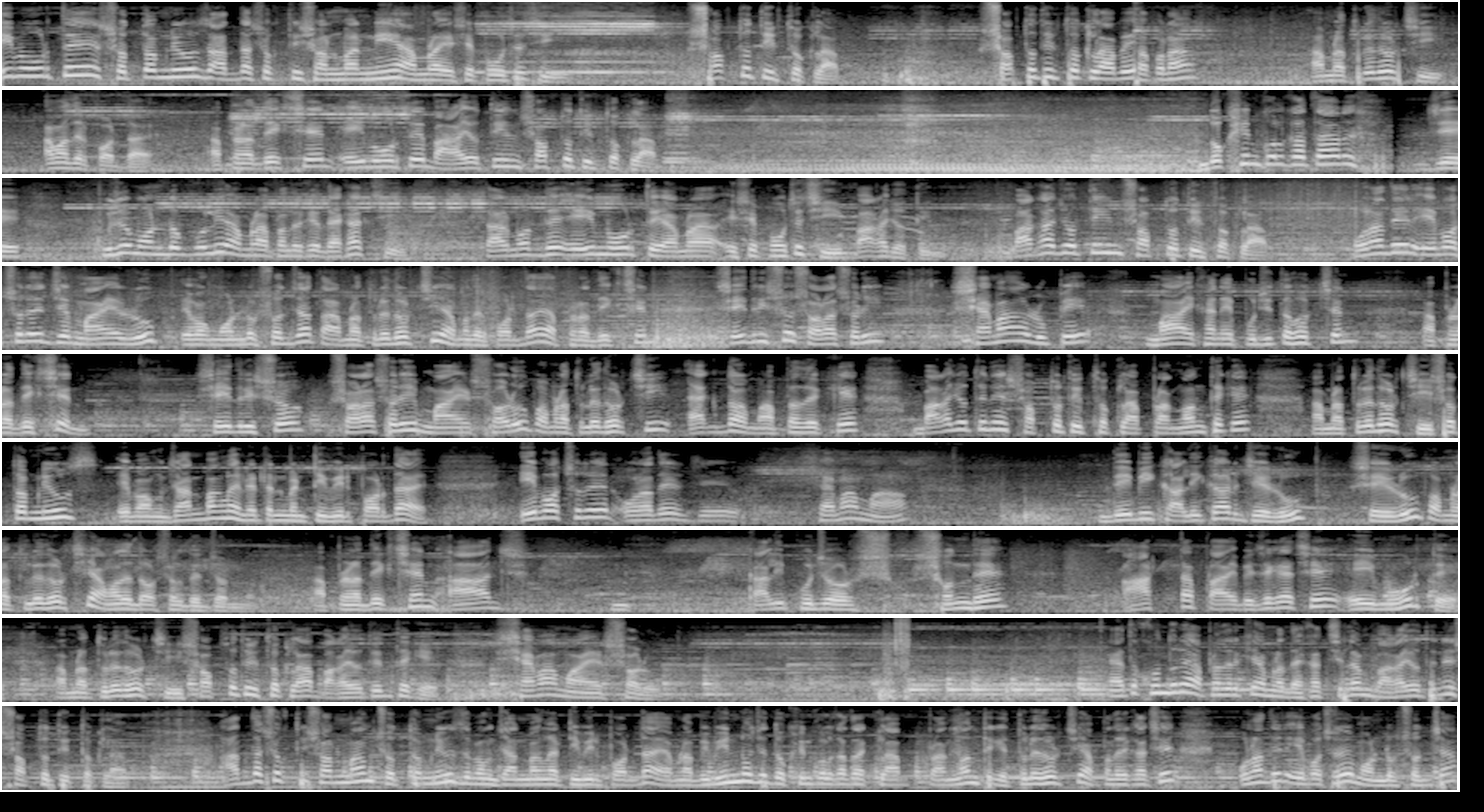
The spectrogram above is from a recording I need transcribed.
এই মুহূর্তে সত্যম নিউজ, আদ্যা শক্তি সম্মান নিয়ে আমরা এসে পৌঁছেছি সপ্ততীর্থ ক্লাব। সপ্ততীর্থ ক্লাবে স্থাপনা আমরা তুলে ধরছি আমাদের পর্দায়। আপনারা দেখছেন এই মুহূর্তে বাগায়তিন সপ্ততীর্থ ক্লাব। দক্ষিণ কলকাতার যে পুজো মণ্ডপগুলি আমরা আপনাদেরকে দেখাচ্ছি, তার মধ্যে এই মুহূর্তে আমরা এসে পৌঁছেছি বাঘাযতীন। বাঘাযতীন সপ্ততীর্থ ক্লাব। ওনাদের এবছরের যে মায়ের রূপ এবং মণ্ডপসজ্জা তা আমরা তুলে ধরছি আমাদের পর্দায়। আপনারা দেখছেন সেই দৃশ্য সরাসরি শ্যামা রূপে মা এখানে পূজিত হচ্ছেন। আপনারা দেখছেন সেই দৃশ্য সরাসরি মায়ের স্বরূপ আমরা তুলে ধরছি একদম আপনাদেরকে বাঘাযতীনের সপ্ততীর্থ ক্লাব প্রাঙ্গণ থেকে আমরা তুলে ধরছি সত্যম নিউজ এবং জান বাংলা এন্টারটেনমেন্ট টিভির পর্দায়। এবছরের ওনাদের যে শ্যামা মা দেবী কালিকার যে রূপ, সেই রূপ আমরা তুলে ধরছি আমাদের দর্শকদের জন্য। আপনারা দেখছেন আজ কালী পুজোর সন্ধে আটটা প্রায় বেজে গেছে। এই মুহূর্তে আমরা তুলে ধরছি সপ্ততীর্থ ক্লাব বাগায়তীর থেকে শ্যামা মায়ের স্বরূপ। এতক্ষণ ধরে আপনাদেরকে আমরা দেখাচ্ছিলাম বাগায়তিনের সপ্ততীর্থ ক্লাব। আদ্যাশক্তি সম্মান সত্যম নিউজ এবং জানবাংলা টিভির পর্দায় আমরা বিভিন্ন যে দক্ষিণ কলকাতার ক্লাব প্রাঙ্গণ থেকে তুলে ধরছি আপনাদের কাছে ওনাদের এবছরের মণ্ডপসজ্জা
